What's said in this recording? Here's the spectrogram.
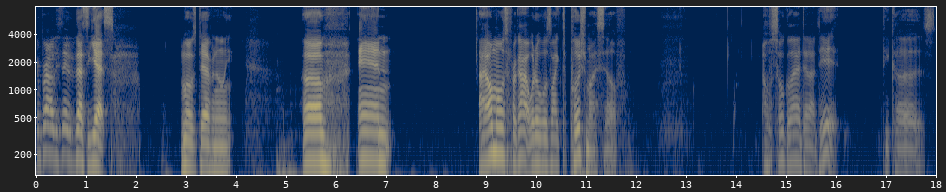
Can probably say that that's a yes. Most definitely. Um, and I almost forgot what it was like to push myself. I was so glad that I did because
